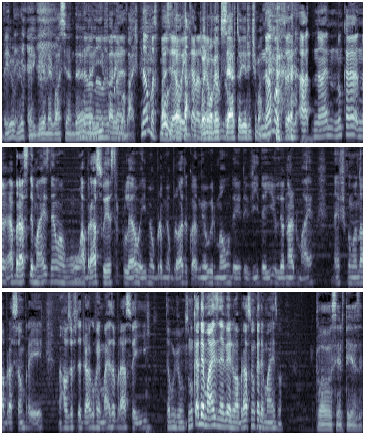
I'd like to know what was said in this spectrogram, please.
viu, viu? Peguei o negócio andando não, aí e falei bobagem. Não, mas pô, mas, Léo então, aí, tá, cara. Depois no momento certo aí a gente manda. Não, mas a, não é, nunca, abraço demais, né, um, um abraço extra pro Léo aí, meu, meu brother, meu irmão de, de vida aí, o Leonardo Maia, né, fico mandando um abração pra ele. Na House of the Dragon vem mais abraço aí, tamo junto. Nunca é demais, né, velho? Um abraço nunca é demais, mano. Com certeza.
